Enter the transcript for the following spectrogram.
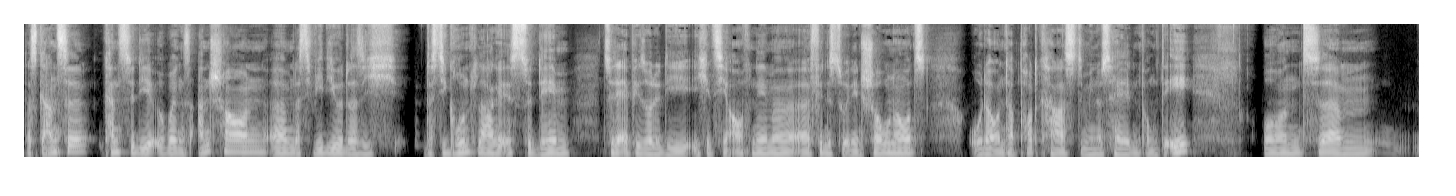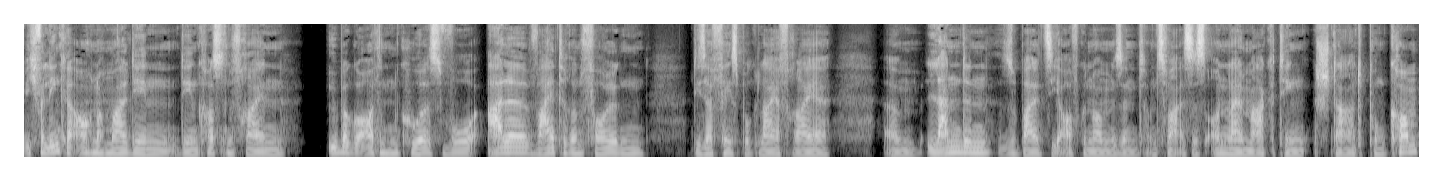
Das Ganze kannst du dir übrigens anschauen. Ähm, das Video, das ich, das die Grundlage ist zu dem, zu der Episode, die ich jetzt hier aufnehme, äh, findest du in den Show Notes oder unter podcast-helden.de. Und ähm, ich verlinke auch nochmal den, den kostenfreien übergeordneten Kurs, wo alle weiteren Folgen dieser Facebook Live-Reihe ähm, landen, sobald sie aufgenommen sind. Und zwar ist es onlinemarketingstart.com.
